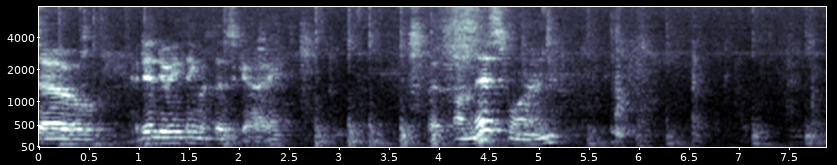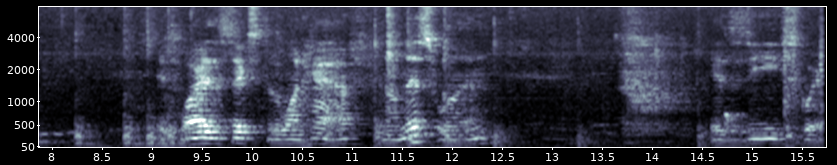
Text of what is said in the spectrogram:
So, I didn't do anything with this guy. But on this one, it's y to the sixth to the one half, and on this one, is z squared.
